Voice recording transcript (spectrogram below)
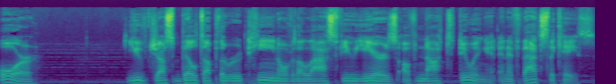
Or you've just built up the routine over the last few years of not doing it. And if that's the case,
